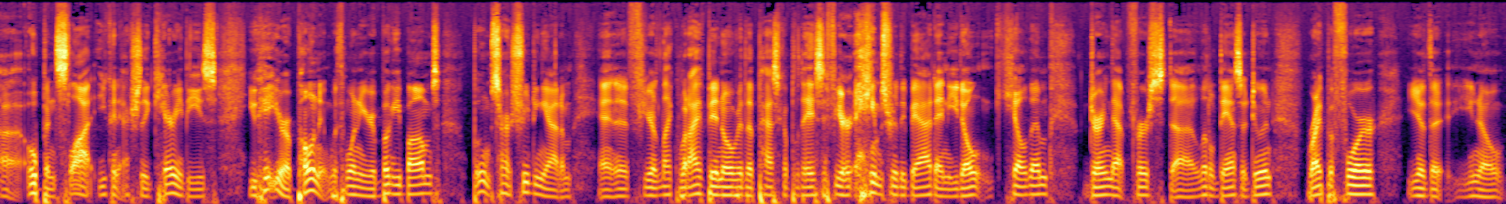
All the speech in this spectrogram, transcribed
uh, open slot, you can actually carry these. You hit your opponent with one of your boogie bombs, boom, start shooting at them. And if you're like what I've been over the past couple of days, if your aim's really bad and you don't kill them during that first uh, little dance they're doing, right before you know the you know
